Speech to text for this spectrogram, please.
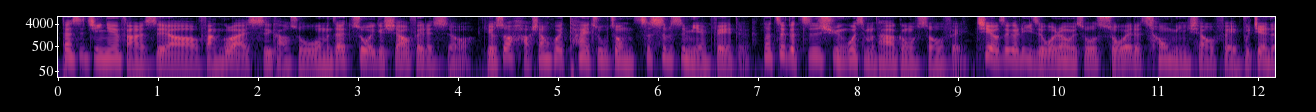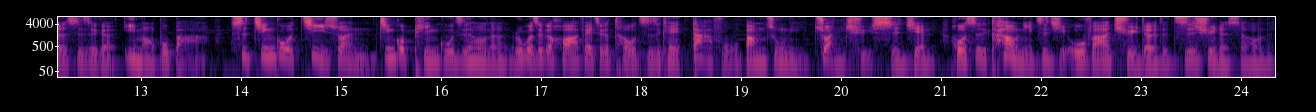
但是今天反而是要反过来思考说，我们在做一个消费的时候，有时候好像会太注重这是不是免费的，那这个资讯为什么他要跟我收费？借由这个例子，我认为说，所谓的聪明消费，不见得是这个一毛不拔，是经过计算、经过评估之后呢，如果这个花费、这个投资可以大幅帮助你赚取时间，或是靠你自己无法取得的资讯的时候呢，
